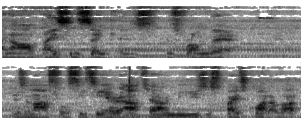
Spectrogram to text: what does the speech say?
and our basin sink is is from there. There's a nice little seating area out here, and we use the space quite a lot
